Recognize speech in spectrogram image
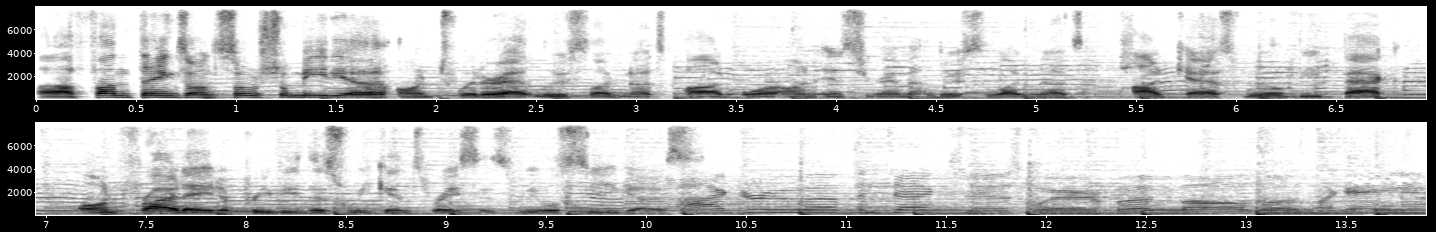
uh, fun things on social media on Twitter at Loose Lug Nuts Pod or on Instagram at Loose Lug Nuts Podcast. We'll be back on Friday to preview this weekend's races. We will see you guys. I grew up in Texas where football was my game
